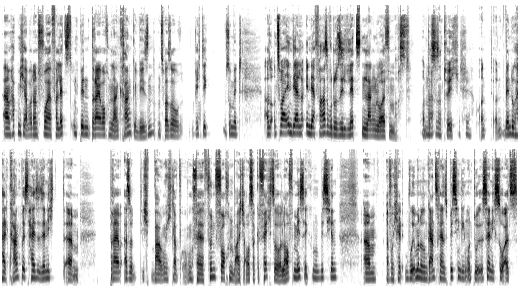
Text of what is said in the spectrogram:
ähm, habe mich aber dann vorher verletzt und bin drei Wochen lang krank gewesen. Und zwar so richtig, somit, also und zwar in der, in der Phase, wo du die letzten langen Läufe machst. Und das Ja, ist natürlich, verstehe. und, und wenn du halt krank bist, heißt es ja nicht, ähm, drei, also ich war, ich glaube, ungefähr fünf Wochen war ich außer Gefecht, so laufmäßig ein bisschen, ähm, wo ich halt, wo immer nur so ein ganz kleines bisschen ging und du ist ja nicht so, als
